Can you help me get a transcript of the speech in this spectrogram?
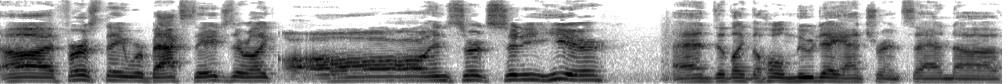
Uh, at first, they were backstage. They were like, "Oh, insert city here," and did like the whole New Day entrance, and uh,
